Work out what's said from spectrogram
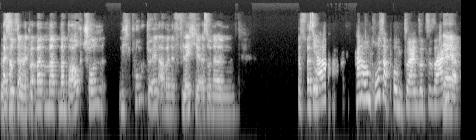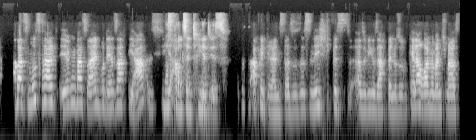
also da, man, man, man, braucht schon nicht punktuell, aber eine Fläche, also einen. Es, also, ja, kann auch ein großer Punkt sein, sozusagen. Ja, ja. Aber es muss halt irgendwas sein, wo der sagt, ja, es muss konzentriert ist. Es ist abgegrenzt. Also es ist nicht bis, also wie gesagt, wenn du so Kellerräume manchmal hast,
